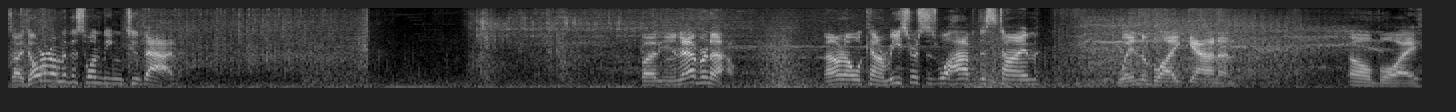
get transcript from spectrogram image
So I don't remember this one being too bad. But you never know. I don't know what kind of resources we'll have this time. Wind Blight Ganon. Oh boy.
